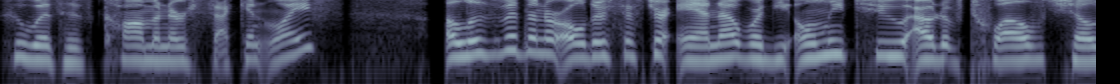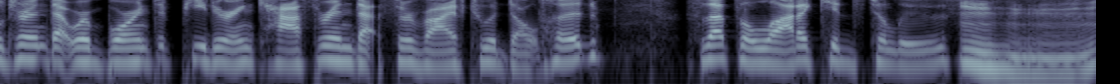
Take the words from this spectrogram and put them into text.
who was his commoner second wife. Elizabeth and her older sister Anna were the only two out of 12 children that were born to Peter and Catherine that survived to adulthood. So that's a lot of kids to lose. hmm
